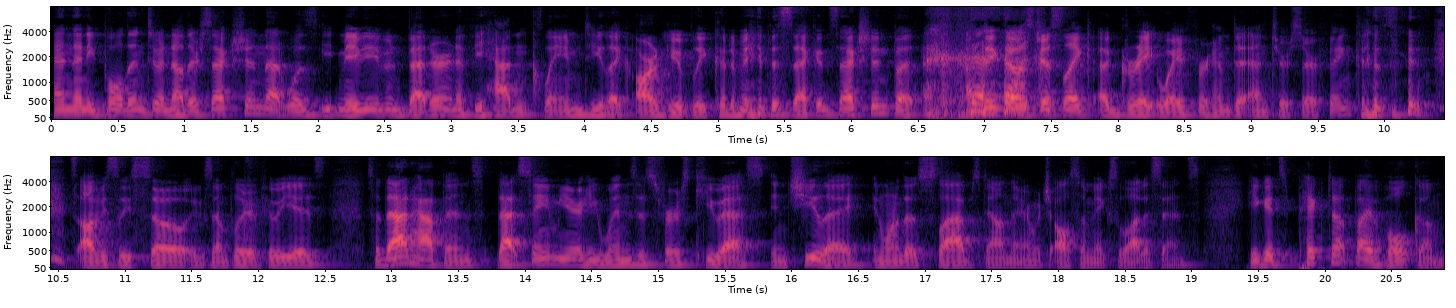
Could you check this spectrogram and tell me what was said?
and then he pulled into another section that was maybe even better and if he hadn't claimed he like arguably could have made the second section but i think that was just like a great way for him to enter surfing because it's obviously so exemplary of who he is. So that happens. That same year he wins his first qs in chile in one of those slabs down there which also makes a lot of sense. He gets picked up by volcom.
